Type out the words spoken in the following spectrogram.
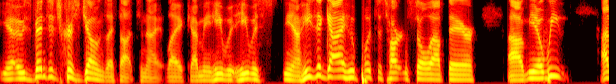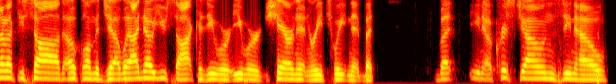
you know, it was vintage Chris Jones. I thought tonight. Like, I mean, he was he was. You know, he's a guy who puts his heart and soul out there. Um, you know, we. I don't know if you saw the Oklahoma Joe. Well, I know you saw it because you were you were sharing it and retweeting it. But, but you know, Chris Jones. You know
